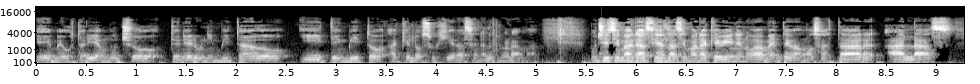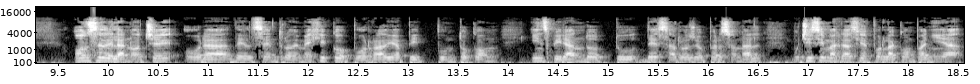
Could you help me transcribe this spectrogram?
Eh, me gustaría mucho tener un invitado y te invito a que lo sugieras en el programa. Muchísimas gracias. La semana que viene nuevamente vamos a estar a las 11 de la noche, hora del centro de México, por radioapit.com, inspirando tu desarrollo personal. Muchísimas gracias por la compañía.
